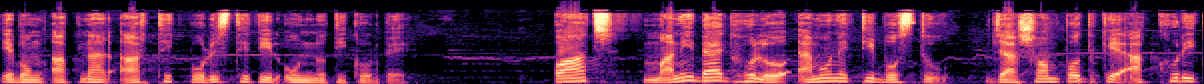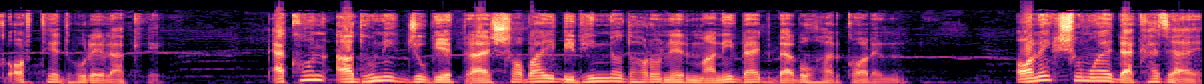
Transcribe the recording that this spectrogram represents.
এবং আপনার আর্থিক পরিস্থিতির উন্নতি করবে। পাঁচ মানি ব্যাগ হল এমন একটি বস্তু যা সম্পদকে আক্ষরিক অর্থে ধরে রাখে। এখন আধুনিক যুগে প্রায় সবাই বিভিন্ন ধরনের মানি ব্যাগ ব্যবহার করেন। অনেক সময় দেখা যায়,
